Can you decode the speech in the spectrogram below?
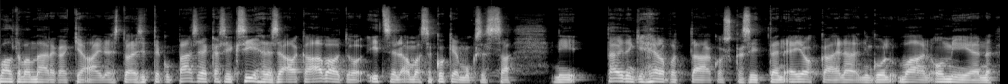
valtava määrä kaikkia aineistoa. Ja sitten kun pääsee käsiksi siihen ja se alkaa avautua itselle omassa kokemuksessa, niin tämä jotenkin helpottaa, koska sitten ei olekaan enää niin kuin vaan omien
